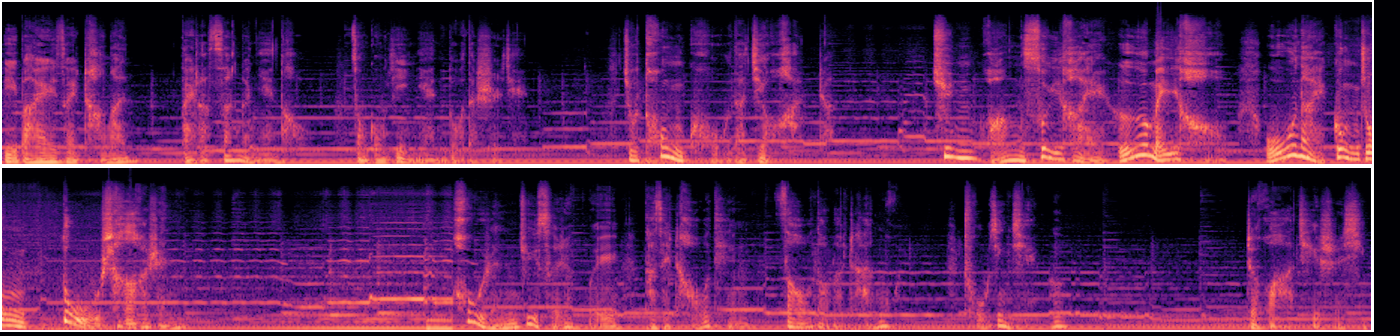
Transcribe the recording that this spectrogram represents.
李白在长安待了三个年头，总共一年多的时间，就痛苦地叫喊着：“君王虽害峨眉好，无奈宫中杜莎人。”后人据此认为他在朝廷遭到了忏悔，处境险恶。这话其实信不。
